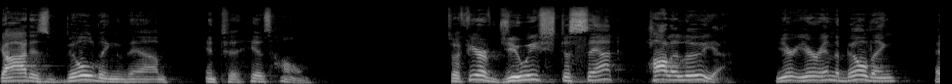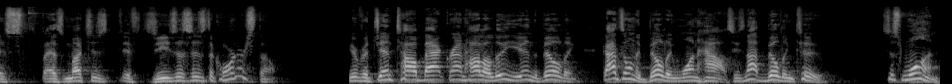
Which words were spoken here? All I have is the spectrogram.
God is building them into his home. So if you're of Jewish descent, hallelujah. You're, you're in the building as, as much as if Jesus is the cornerstone. If You have a Gentile background, hallelujah, you're in the building. God's only building one house, He's not building two, it's just one.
